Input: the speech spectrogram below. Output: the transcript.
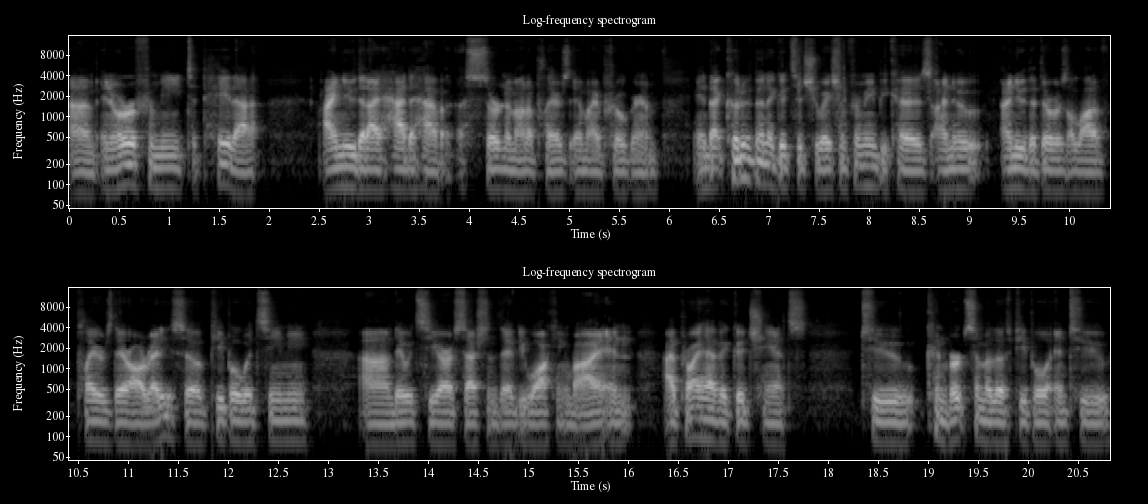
Um, in order for me to pay that, I knew that I had to have a, certain amount of players in my program and that could have been a good situation for me because I knew I knew that there was a lot of players there already, so people would see me, um, they would see our sessions, they'd be walking by, and I'd probably have a good chance to convert some of those people into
